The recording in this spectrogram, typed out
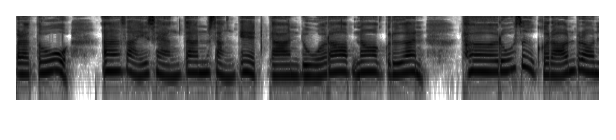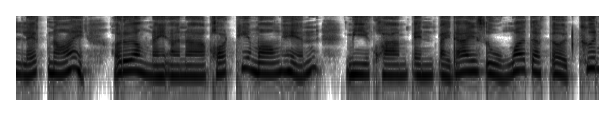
ประตู อาศัยแสงจันทร์สังเกตการดูรอบนอกเรือน เธอรู้สึกร้อนรนเล็กน้อย เรื่องในอนาคตที่มองเห็น มีความเป็นไปได้สูงว่าจะเกิดขึ้น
